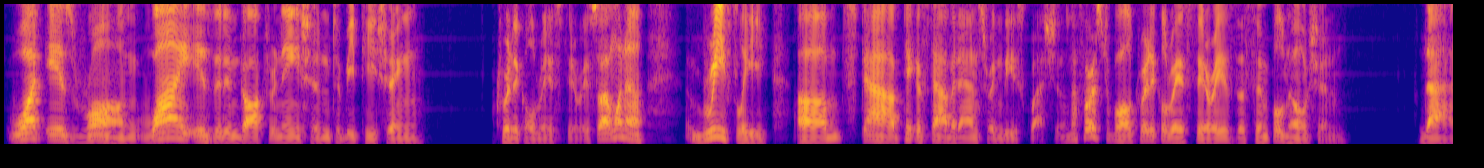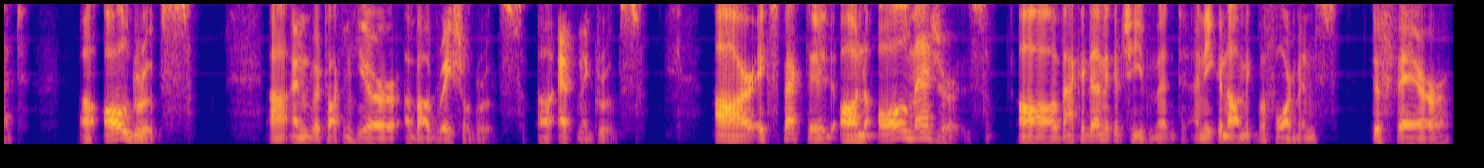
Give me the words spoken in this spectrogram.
what is wrong? Why is it indoctrination to be teaching critical race theory? So I want to briefly um, stab, take a stab at answering these questions. Now, first of all, critical race theory is the simple notion that uh, all groups, uh, and we're talking here about racial groups, uh, ethnic groups, are expected on all measures of academic achievement and economic performance to fare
